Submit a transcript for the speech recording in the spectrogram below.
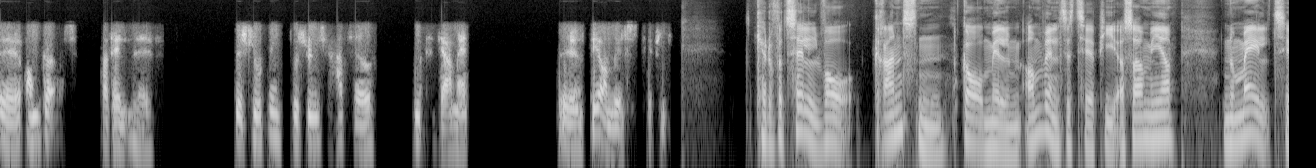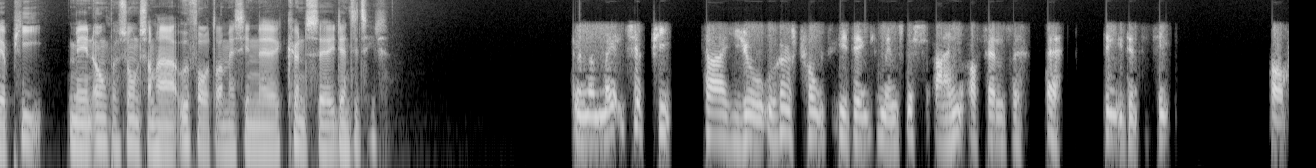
øh, omgøres fra den øh, beslutning, du synes, jeg har taget, at jeg er mand. Øh, det er omvendelsesterapi. Kan du fortælle, hvor grænsen går mellem omvendelsesterapi og så mere normal terapi med en ung person, som har udfordret med sin øh, kønsidentitet? En normal terapi tager jo udgangspunkt i det enkelte menneskes egen opfattelse sin identitet og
